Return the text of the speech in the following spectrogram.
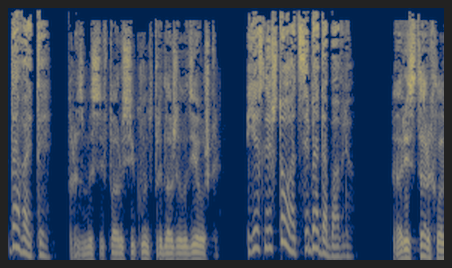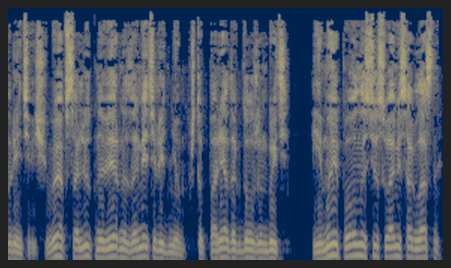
«Давай ты», — размыслив пару секунд, предложила девушка. «Если что, от себя добавлю». «Аристарх Лаврентьевич, вы абсолютно верно заметили днем, что порядок должен быть, и мы полностью с вами согласны».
